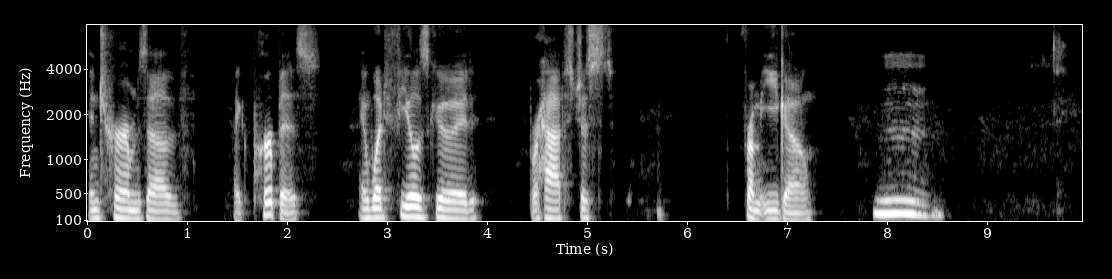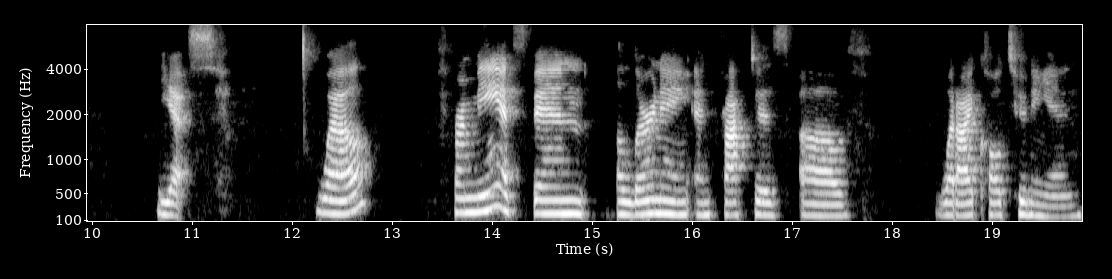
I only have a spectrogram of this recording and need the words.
in terms of like purpose and what feels good perhaps just from ego? Mm. Yes. Well, for me, it's been a learning and practice of what I call tuning in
